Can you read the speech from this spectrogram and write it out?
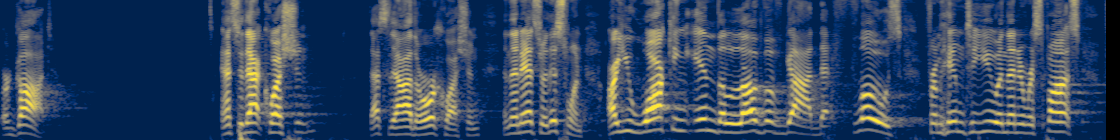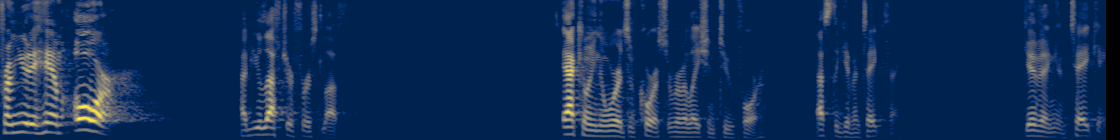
or God? Answer that question. That's the either or question. And then answer this one Are you walking in the love of God that flows from Him to you and then in response from you to Him? Or have you left your first love? Echoing the words, of course, of Revelation 2 4. That's the give and take thing. Giving and taking,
